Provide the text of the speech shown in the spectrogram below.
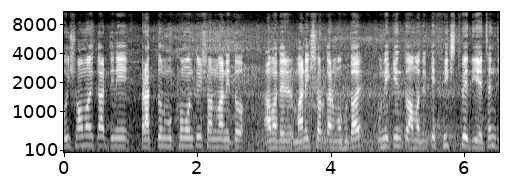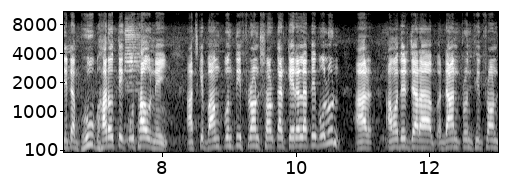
ওই সময়কার যিনি প্রাক্তন মুখ্যমন্ত্রী সম্মানিত আমাদের মানিক সরকার মহোদয়, উনি কিন্তু আমাদেরকে ফিক্সড পে দিয়েছেন, যেটা ভূ ভারতে কোথাও নেই। আজকে বামপন্থী ফ্রন্ট সরকার কেরালাতে বলুন, আর আমাদের যারা ডানপন্থী ফ্রন্ট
